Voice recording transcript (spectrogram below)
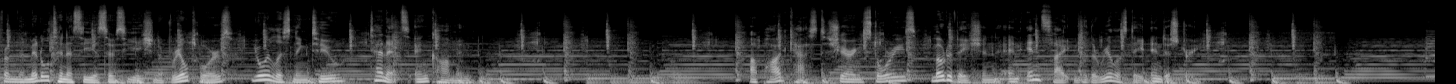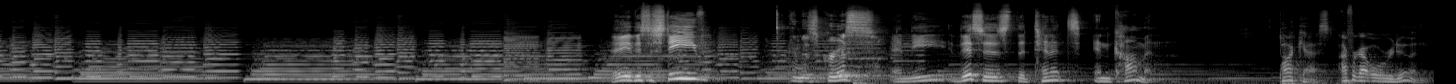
From the Middle Tennessee Association of Realtors, you're listening to Tenants in Common, a podcast sharing stories, motivation, and insight into the real estate industry. Hey, this is Steve, And this is Chris. and the this is the Tenants in Common podcast. I forgot what we were doing.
